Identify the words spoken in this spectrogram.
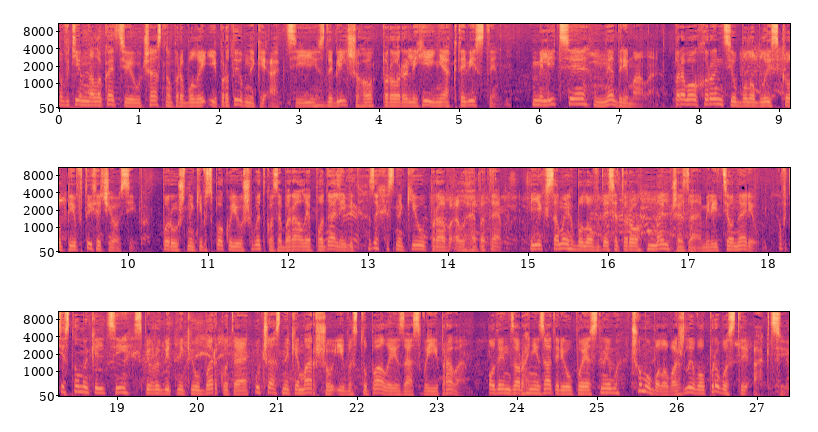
Втім, на локацію вчасно прибули і противники акції, здебільшого прорелігійні активісти. Міліція не дрімала. Правоохоронців було близько півтисячі осіб. Порушників спокою швидко забирали подалі від захисників прав ЛГБТ. Їх самих було в десятеро менше за міліціонерів. В тісному кільці співробітників Беркута учасники маршу і виступали за свої права. Один з організаторів пояснив, чому було важливо провести акцію.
